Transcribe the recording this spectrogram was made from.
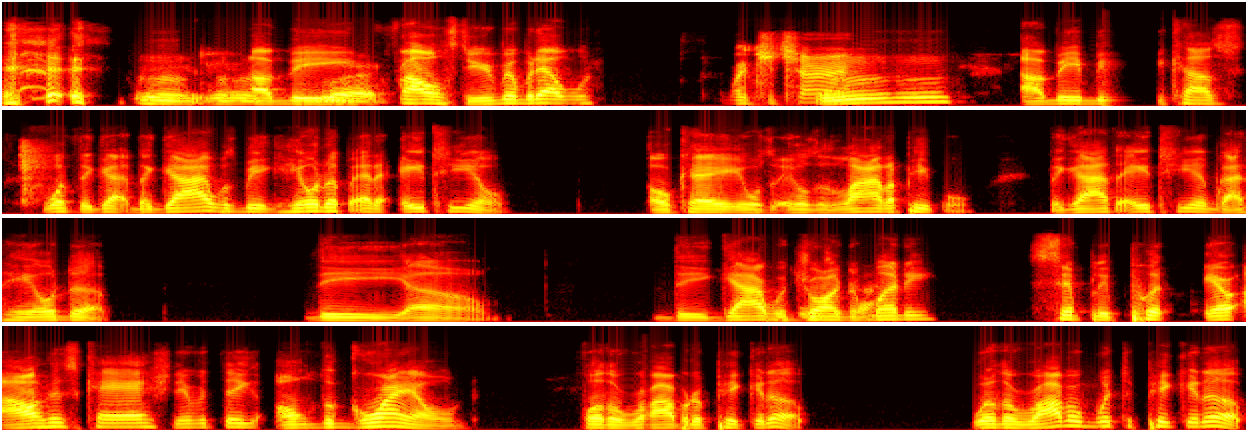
Mhm. I mean, Right. Frosty, you remember that one? What's your turn? Mhm. I mean, be- because what the guy the guy was being held up at an ATM. Okay, it was it was a lot of people. The guy at the ATM got held up. The um the guy withdrawing the money simply put air- all his cash and everything on the ground for the robber to pick it up. Well, the robber went to pick it up,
